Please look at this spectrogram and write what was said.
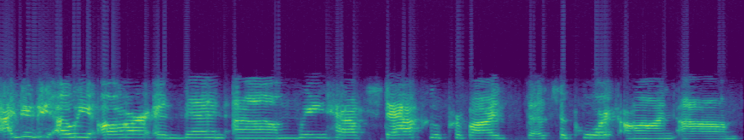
I do the OER, and then um, we have staff who provide the support on um,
